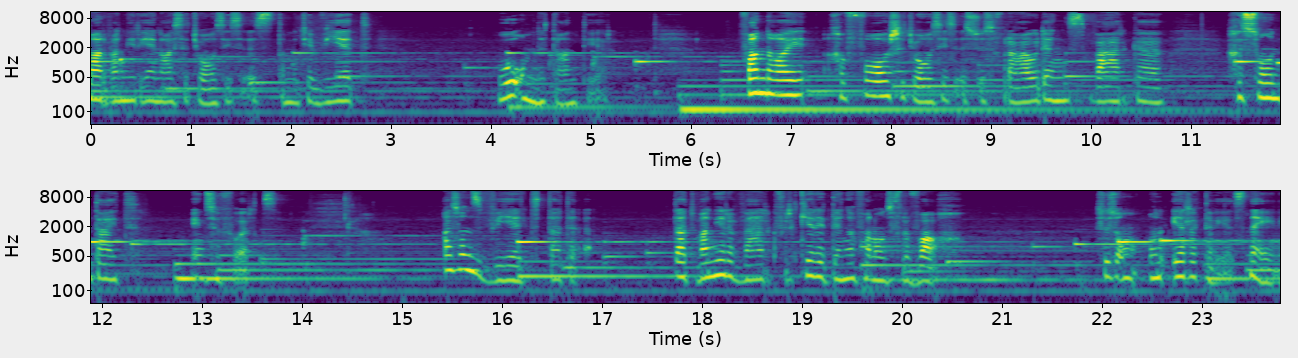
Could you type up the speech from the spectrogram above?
Maar wanneer jy in daai situasies is, dan moet jy weet hoe om dit te hanteer. Van daai gevaarsituasies is soos verhoudings, werke, gesondheid ensovoorts. As ons weet dat dat wanneer 'n werk verkeerde dinge van ons verwag, soos om oneerlik te wees, nê, nee,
